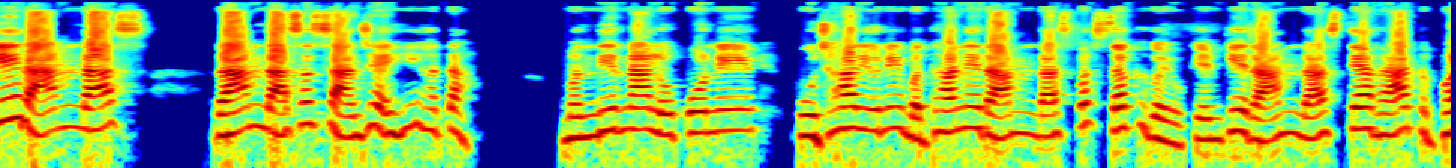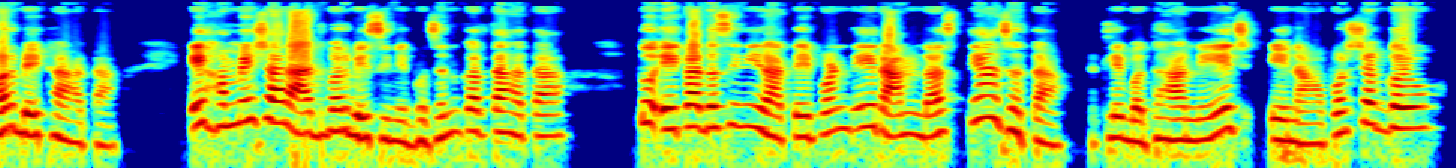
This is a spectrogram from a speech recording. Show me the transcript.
કે રામદાસ રામદાસ જ સાંજે અહીં હતા. મંદિરના લોકોને, પૂજારીઓને બધાને રામદાસ પર શક ગયો કેમ કે રામદાસ ત્યાં રાતભર બેઠા હતા. એ હંમેશા રાતભર બેસીને ભજન કરતા હતા. તો એકાદશીની રાતે પણ એ રામદાસ ત્યાં જ હતા. એટલે બધાને જ એના ઉપર શક ગયો.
